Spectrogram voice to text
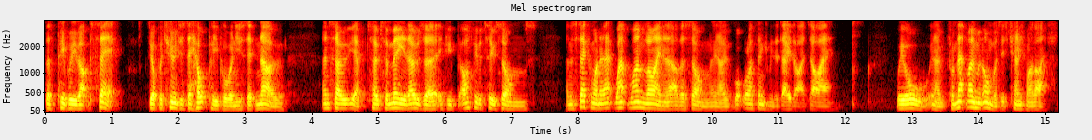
the people you've upset the opportunities to help people when you said no. And so, yeah, so to me, those are, if you ask me for two songs, and the second one, that one line in that other song, you know, what will I think of me the day that I die? We all, you know, from that moment onwards, it's changed my life.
